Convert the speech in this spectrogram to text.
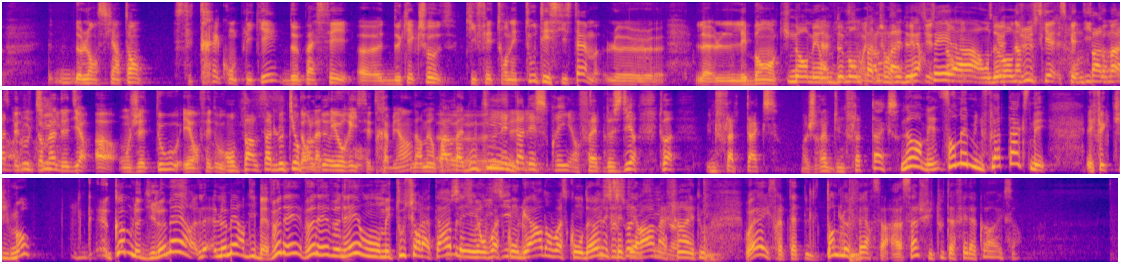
de l'ancien temps, c'est très compliqué de passer euh, de quelque chose qui fait tourner tous tes systèmes, le, le- les banques. Non, mais on ne demande pas de changer de RP, là. On que- demande non, juste- Ce que, dit Thomas, pas ce que de dit Thomas, l'outil. de dire ah, on jette tout et on fait tout. On parle pas de l'outil, on Dans parle la de- théorie, c'est très bien. Non, mais on parle pas de Si. l'état d'esprit, en fait, de se dire, toi, une flat tax. Moi, je rêve d'une flat tax. Non, mais sans même une flat tax. Mais effectivement, comme le dit le maire, le- maire dit ben, venez, venez, venez, on met tout sur la table et on voit ce qu'on garde, on voit ce qu'on donne, etc. Machin et tout. Ouais, il serait peut-être le temps de le faire, ça. Ah, ça, je suis tout à fait d'accord avec ça.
